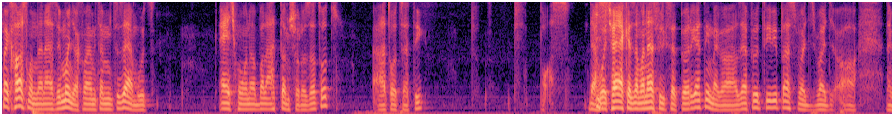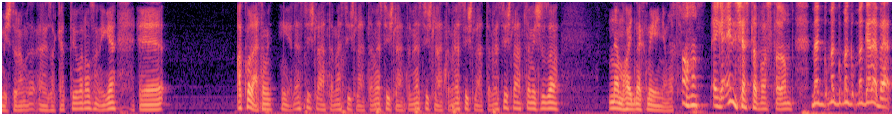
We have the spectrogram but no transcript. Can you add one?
meg ha azt mondanád, hogy mondjak valamit, amit az elmúlt egy hónapban láttam sorozatot, ától szettig, passz. De hogyha elkezdem a Netflixet pörgetni, meg az Apple TV Plus, vagy, vagy a, nem is tudom, ez a kettő van azon, igen, eh, akkor látom, hogy igen, ezt is láttam, ezt is láttam, ezt is láttam, ezt is láttam, ezt is láttam, ezt is láttam, és az a nem hagynak mély nyomot. Aha, igen, én is ezt tapasztalom. Meg, meg, meg, meg eleve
